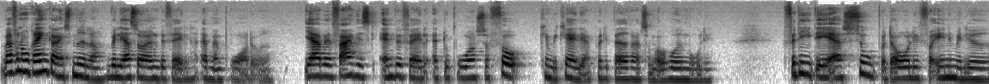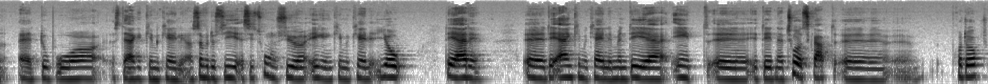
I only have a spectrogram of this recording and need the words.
Hvad for nogle rengøringsmidler vil jeg så anbefale, at man bruger derude? Jeg vil faktisk anbefale, at du bruger så få kemikalier på dit badeværelse som overhovedet muligt. Fordi det er super dårligt for indemiljøet, at du bruger stærke kemikalier. Og så vil du sige, at citronsyre ikke er en kemikalie. Jo, det er det. Øh, det er en kemikalie, men det er et, øh, det er et naturskabt øh, øh produkt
